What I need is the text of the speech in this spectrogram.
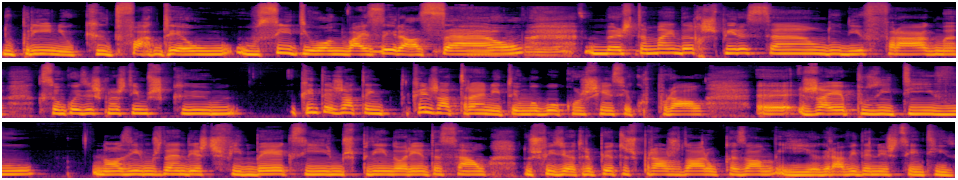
do períneo, que de facto é um, o sítio onde vai ser a ação, Exatamente. mas também da respiração, do diafragma, que são coisas que nós temos que quem, já tem, quem já treina e tem uma boa consciência corporal uh, já é positivo nós irmos dando estes feedbacks e irmos pedindo orientação dos fisioterapeutas para ajudar o casal e a grávida neste sentido.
